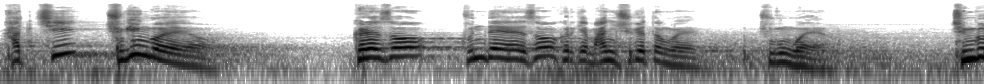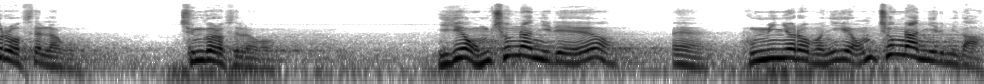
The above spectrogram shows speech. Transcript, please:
같이 죽인 거예요. 그래서 군대에서 그렇게 많이 죽였던 거예요. 죽은 거예요. 증거를 없애려고. 증거를 없애려고. 이게 엄청난 일이에요. 예. 국민 여러분, 이게 엄청난 일입니다.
